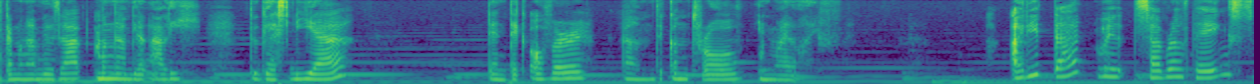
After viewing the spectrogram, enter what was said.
akan mengambil mengambil alih tugas dia dan take over um, the control in my life. I did that with several things,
